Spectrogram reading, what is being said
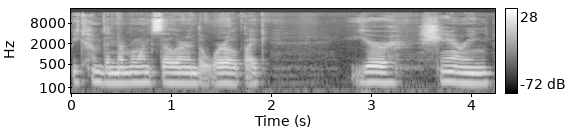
become the number one seller in the world, like your sharing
